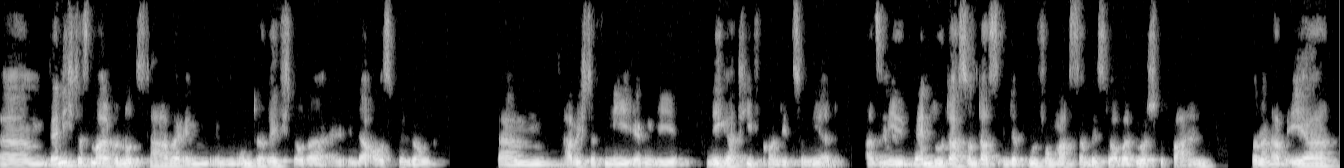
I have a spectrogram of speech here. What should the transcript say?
ähm, wenn ich das mal benutzt habe im, im Unterricht oder in der Ausbildung, ähm, habe ich das nie irgendwie negativ konditioniert. Also nie, wenn du das und das in der Prüfung machst, dann bist du aber durchgefallen, sondern habe eher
